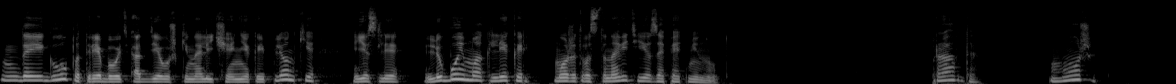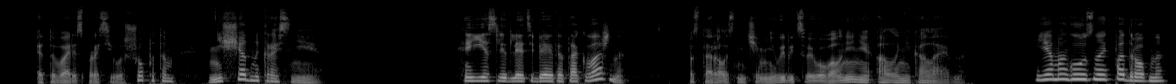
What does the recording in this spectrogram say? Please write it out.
Да и глупо требовать от девушки наличия некой пленки, если любой маг-лекарь может восстановить ее за пять минут. «Правда? Может?» Это Варя спросила шепотом, нещадно краснее. «Если для тебя это так важно», постаралась ничем не выдать своего волнения Алла Николаевна, «я могу узнать подробно».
